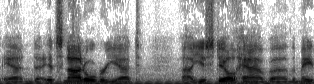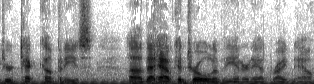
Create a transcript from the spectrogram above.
and uh, it's not over yet. Uh, you still have uh, the major tech companies uh, that have control of the internet right now,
